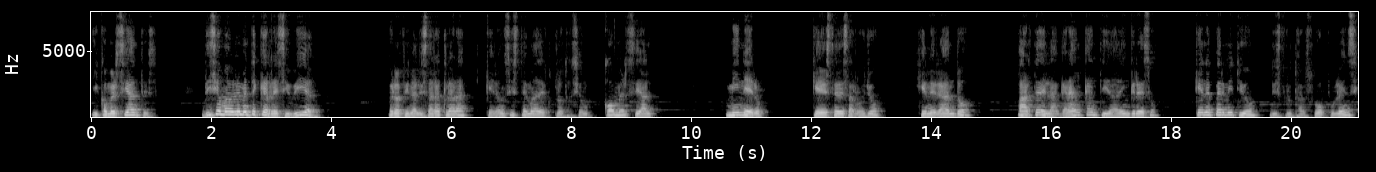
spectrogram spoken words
y comerciantes. Dice amablemente que recibían, pero al finalizar aclara que era un sistema de explotación comercial minero que éste desarrolló, generando parte de la gran cantidad de ingreso que le permitió disfrutar su opulencia,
